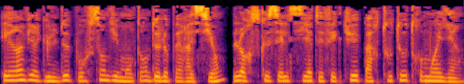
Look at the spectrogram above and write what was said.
et 1,2% du montant de l'opération lorsque celle-ci est effectuée par tout autre moyen.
